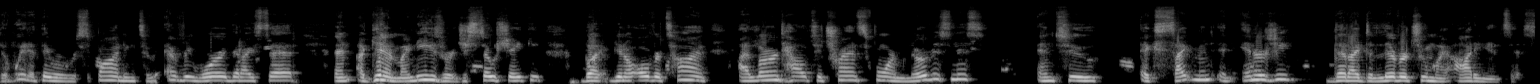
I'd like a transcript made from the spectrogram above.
the way that they were responding to every word that I said. And again, my knees were just so shaky. But, you know, over time, I learned how to transform nervousness into excitement and energy that I deliver to my audiences.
